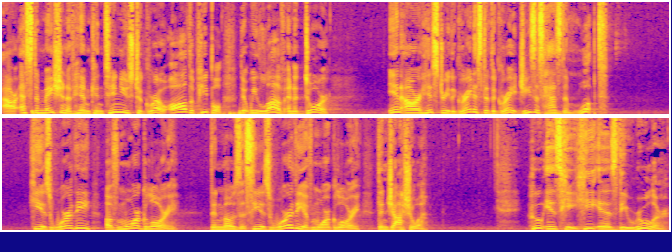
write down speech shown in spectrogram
our estimation of him continues to grow. All the people that we love and adore in our history, the greatest of the great, Jesus has them whooped. He is worthy of more glory than Moses. He is worthy of more glory than Joshua. Who is he? He is the ruler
